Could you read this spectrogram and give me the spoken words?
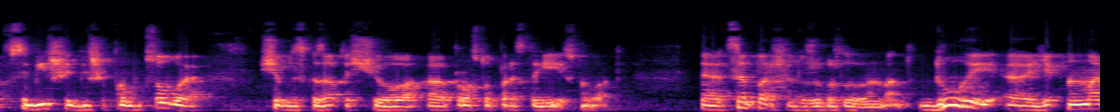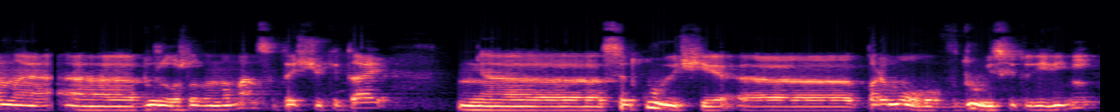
е, все більше і більше пробуксовує, щоб не сказати, що е, просто перестає існувати. Е, Це перший дуже важливий момент. Другий, е, як на мене, е, дуже важливий момент це те, що Китай, е, святкуючи е, перемогу в Другій світовій війні,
